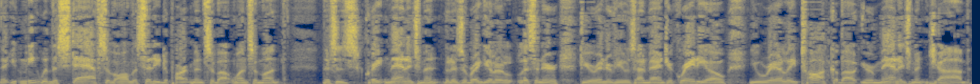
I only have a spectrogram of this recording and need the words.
that you meet with the staffs of all the city departments about once a month. This is great management, but as a regular listener to your interviews on Magic Radio, you rarely talk about your management job.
